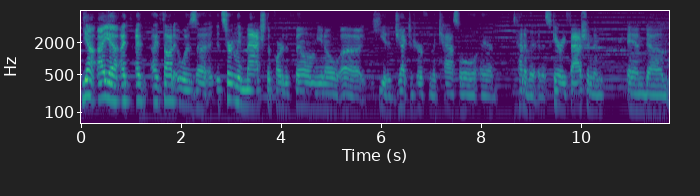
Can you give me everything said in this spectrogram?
Yeah, I, uh, I, I, I thought it was. Uh, it certainly matched the part of the film. You know, uh, he had ejected her from the castle, and it's kind of a, in a scary fashion, and and um,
